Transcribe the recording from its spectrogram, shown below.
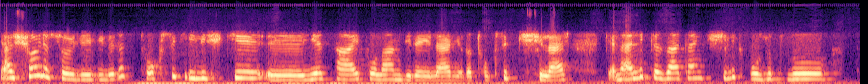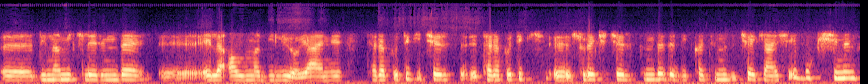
Yani şöyle söyleyebiliriz. Toksik ilişkiye sahip olan bireyler ya da toksik kişiler genellikle zaten kişilik bozukluğu e, dinamiklerinde e, ele alınabiliyor. Yani terapötik içerisi e, terapötik e, süreç içerisinde de dikkatimizi çeken şey bu kişinin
